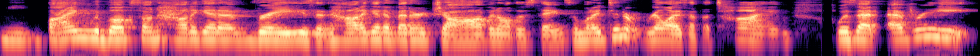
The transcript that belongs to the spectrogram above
buying the books on how to get a raise and how to get a better job and all those things. And what I didn't realize at the time was that every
